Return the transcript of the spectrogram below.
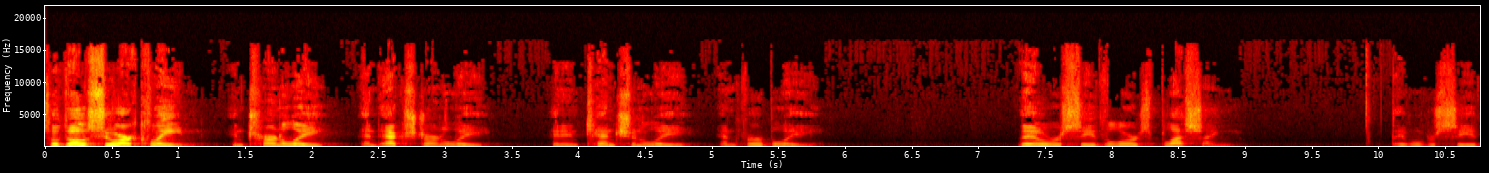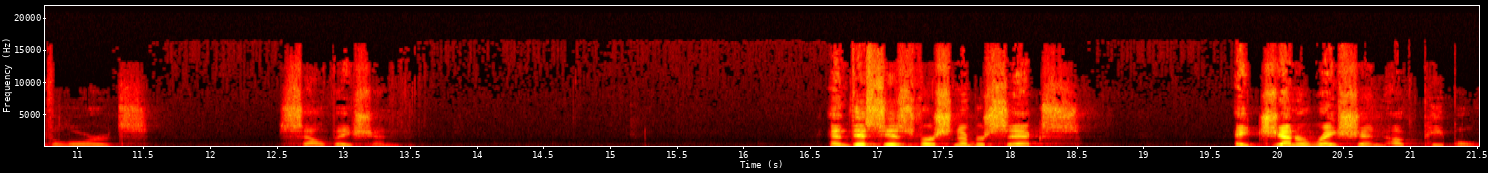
So, those who are clean, internally and externally, and intentionally and verbally, they will receive the Lord's blessing. They will receive the Lord's salvation. And this is verse number six a generation of people.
